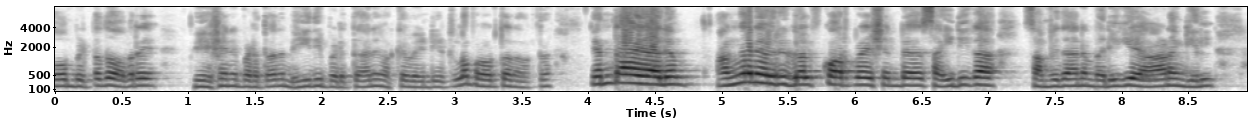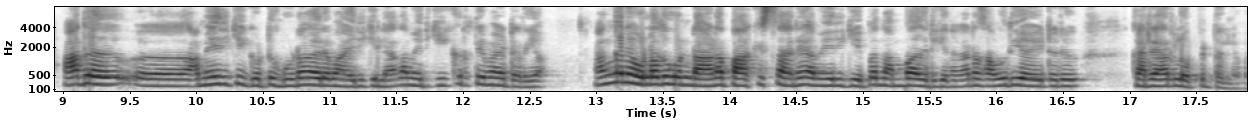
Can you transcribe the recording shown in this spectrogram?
ബോംബിട്ടതും അവരെ ഭീഷണിപ്പെടുത്താനും ഭീതിപ്പെടുത്താനും ഒക്കെ വേണ്ടിയിട്ടുള്ള പ്രവർത്തനം എന്തായാലും അങ്ങനെ ഒരു ഗൾഫ് കോർപ്പറേഷന്റെ സൈനിക സംവിധാനം വരികയാണെങ്കിൽ അത് അമേരിക്കയ്ക്കൊട്ടും ഗുണകരമായിരിക്കില്ല. എന്ന് അമേരിക്കയ്ക്ക് കൃത്യമായിട്ട് അറിയാം. അങ്ങനെ ഉള്ളത് കൊണ്ടാണ് പാകിസ്ഥാനെ അമേരിക്ക ഇപ്പം നമ്പാതിരിക്കുന്നത്. കാരണം സൗദിയായിട്ടൊരു കരാറിൽ ഒപ്പിട്ടല്ലോ.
